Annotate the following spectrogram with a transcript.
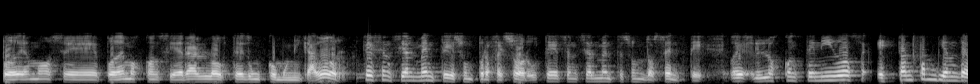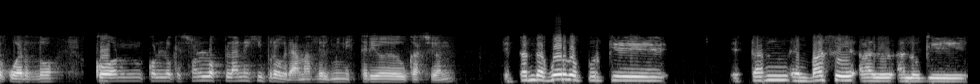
podemos eh, podemos considerarlo a usted un comunicador. Usted esencialmente es un profesor, usted esencialmente es un docente. Eh, los contenidos están también de acuerdo con, con lo que son los planes y programas del Ministerio de Educación. Están de acuerdo porque están en base al, a lo que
